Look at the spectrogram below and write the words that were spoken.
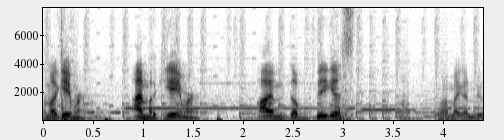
I'm a gamer. I'm a gamer. I'm the biggest... What am I gonna do?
